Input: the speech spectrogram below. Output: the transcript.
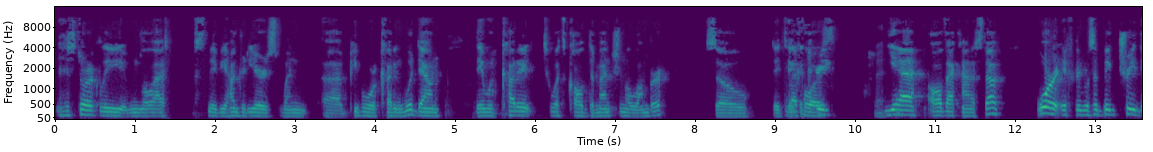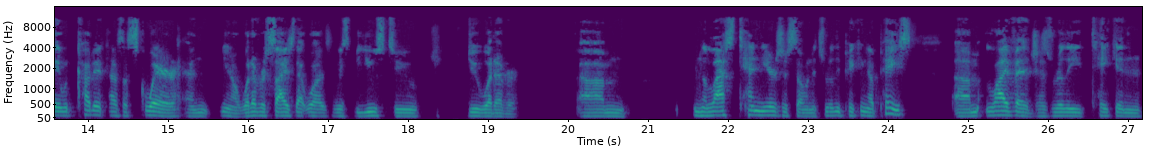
historically in the last maybe 100 years when uh, people were cutting wood down, they would cut it to what's called dimensional lumber. So they take a tree, yeah, all that kind of stuff. Or if there was a big tree, they would cut it as a square and, you know, whatever size that was was used to do whatever. Um, in the last 10 years or so, and it's really picking up pace, um, Live Edge has really taken,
